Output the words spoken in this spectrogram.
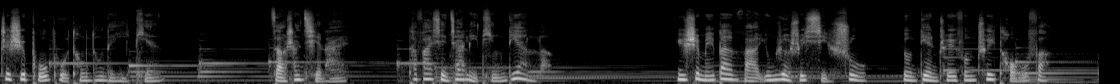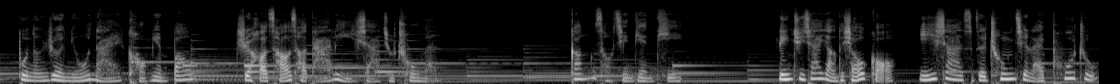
这是普普通通的一天。早上起来，他发现家里停电了，于是没办法用热水洗漱，用电吹风吹头发，不能热牛奶、烤面包，只好草草打理一下就出门。刚走进电梯，邻居家养的小狗一下子冲进来扑住。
